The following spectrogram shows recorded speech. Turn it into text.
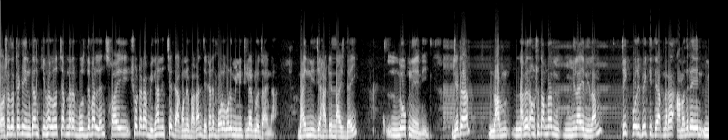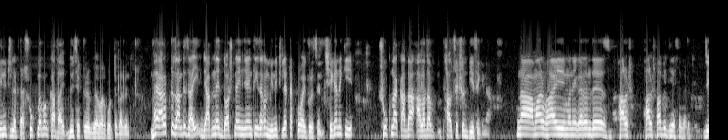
দশ হাজার টাকা ইনকাম কীভাবে হচ্ছে আপনারা বুঝতে পারলেন? ছয়শো টাকা বিঘা নিচ্ছে ড্রাগনের বাগান, যেখানে বড় বড় মিনি টিলারগুলো যায় না। ভাই নিজে হাটে চাষ দেয়, লোক নিয়ে নি। যেটা লাভ, লাভের অংশ তো আমরা মিলাই নিলাম। ঠিক পরিপ্রেক্ষিতে আপনারা আমাদের এই মিনি টিলারটা শুকনো এবং কাদায় দুই সেক্টরে ব্যবহার করতে পারবেন। ভাই আরও একটু জানতে চাই যে আপনি দর্শনা ইঞ্জিনিয়ারিং থেকে যখন মিনি টিলারটা ক্রয় করেছেন, সেখানে কি শুকনা, কাদা আলাদা ফাল সেকশন দিয়েছে কিনা? না আমার ভাই মনে করেন যে ফাল ফাল সবই দিয়েছে গাড়ি জি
